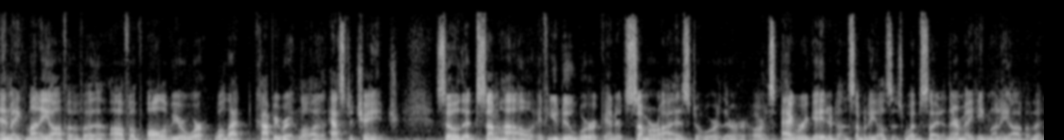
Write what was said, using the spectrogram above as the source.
and make money off of uh, off of all of your work. Well, that copyright law has to change so that somehow if you do work and it's summarized or there or it's aggregated on somebody else's website and they're making money off of it,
